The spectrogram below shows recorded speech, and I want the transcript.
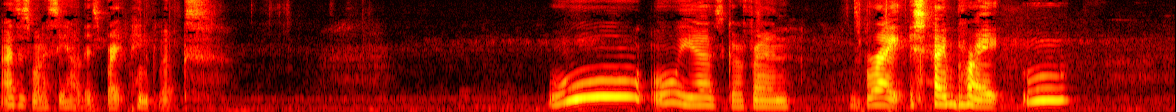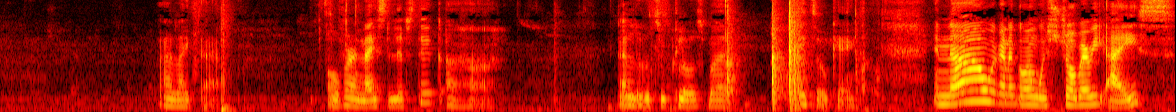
I just want to see how this bright pink looks. Ooh, oh yes, girlfriend. Bright, shine bright. Ooh. I like that. Over a nice lipstick, uh-huh. Got a little too close, but it's okay. And now we're gonna go in with strawberry ice.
